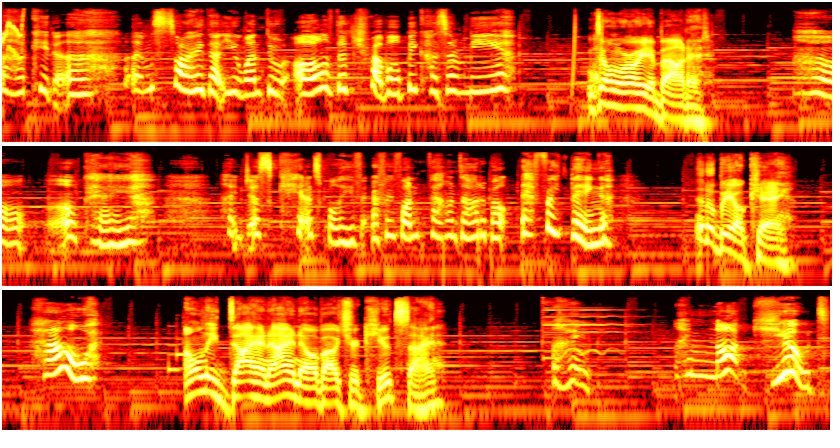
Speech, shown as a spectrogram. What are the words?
Akira, I'm sorry that you went through all of the trouble because of me. Don't worry about it. Oh, okay. I just can't believe everyone found out about everything. It'll be okay. How? Only Dai and I know about your cute side. I'm. I'm not cute!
